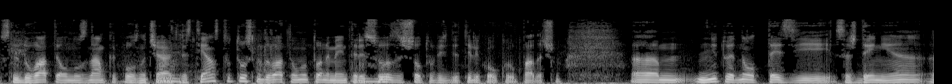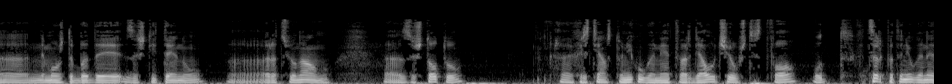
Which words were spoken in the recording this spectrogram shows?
следователно знам какво означава християнството, следователно то не ме интересува, защото видите ли колко е опадъчно. Нито едно от тези съждения не може да бъде защитено рационално, защото християнството никога не е твърдяло, че е общество от... Църквата никога не е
